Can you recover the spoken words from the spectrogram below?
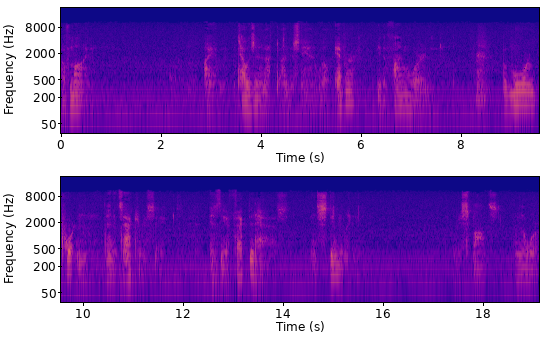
of mine I am intelligent enough to understand will ever be the final word. But more important than its accuracy is the effect it has in stimulating response from the world.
